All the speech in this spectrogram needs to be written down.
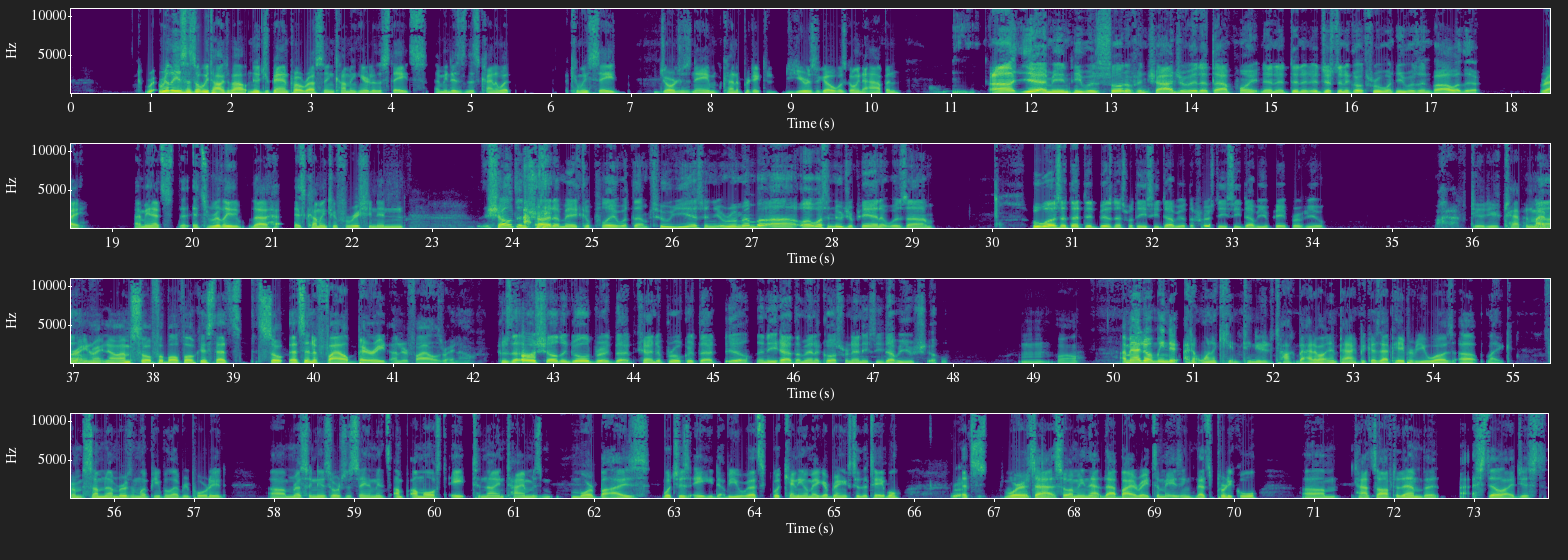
really is this what we talked about? New Japan Pro Wrestling coming here to the states. I mean, isn't this kind of what can we say? George's name kind of predicted years ago was going to happen. Uh, yeah, I mean, he was sort of in charge of it at that point, and it didn't. It just didn't go through when he was in Bauer there. Right. I mean, it's it's really the is coming to fruition in. Sheldon tried to make a play with them two years, and you remember? Uh, well, it wasn't New Japan. It was um, who was it that did business with ECW at the first ECW pay per view? Dude, you're tapping my Um, brain right now. I'm so football focused. That's so that's in a file buried under files right now. Because that was Sheldon Goldberg that kind of brokered that deal, and he had them in, of course, for an NECW show. Mm, well, I mean, I don't mean to. I don't want to continue to talk bad about Impact because that pay per view was up, like from some numbers and what people have reported. Um, Wrestling News sources saying, I mean, it's up almost eight to nine times more buys, which is AEW. That's what Kenny Omega brings to the table. Right. That's where it's at. So, I mean, that that buy rate's amazing. That's pretty cool. Um, hats off to them, but uh, still, I just,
